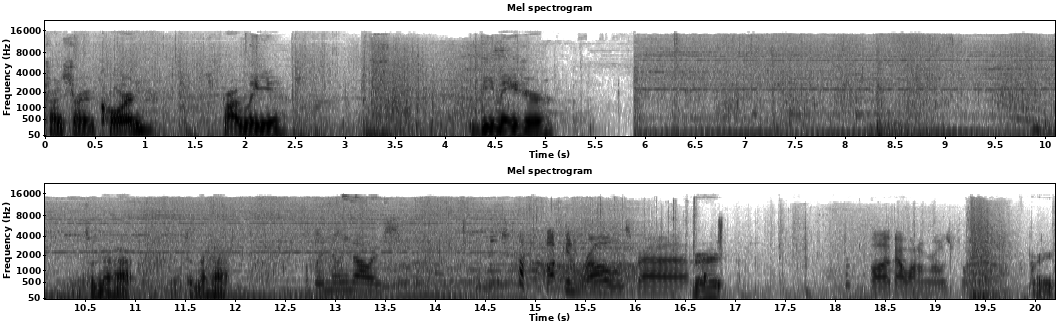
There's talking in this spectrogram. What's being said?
Trying to strike a chord. Probably B major. What's in the hat? What's in the hat? Hopefully a million dollars. Just a fucking rose, bruh. Great, Fuck, I want a rose for you. great.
